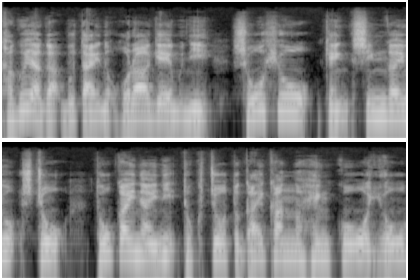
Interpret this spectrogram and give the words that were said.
家具屋が舞台のホラーゲームに商標権侵害を主張、10日以内に特徴と外観の変更を要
